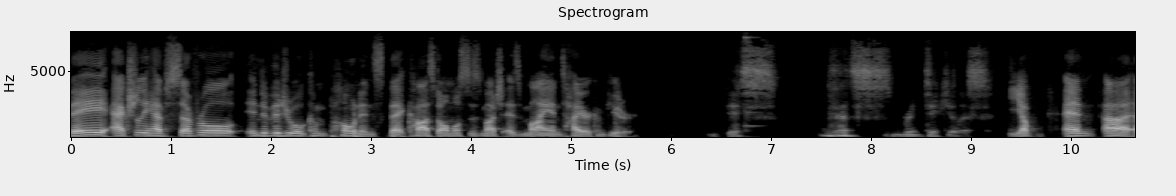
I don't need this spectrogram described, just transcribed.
they actually have several individual components that cost almost as much as my entire computer. It's that's ridiculous. Yep. And uh,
